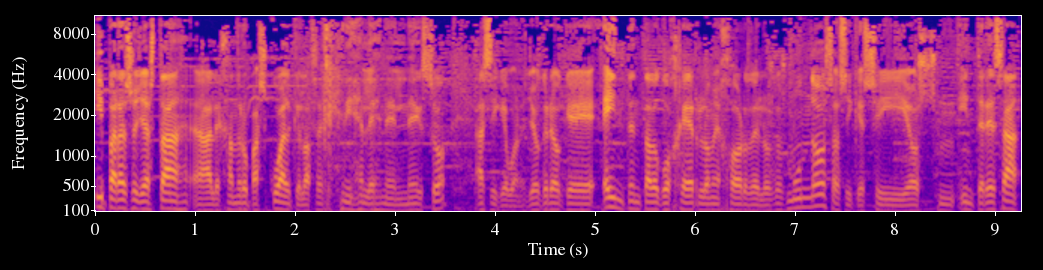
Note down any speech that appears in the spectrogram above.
Y para eso ya está Alejandro Pascual, que lo hace genial en el Nexo. Así que bueno, yo creo que he intentado coger lo mejor de los dos mundos. Así que si os interesa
